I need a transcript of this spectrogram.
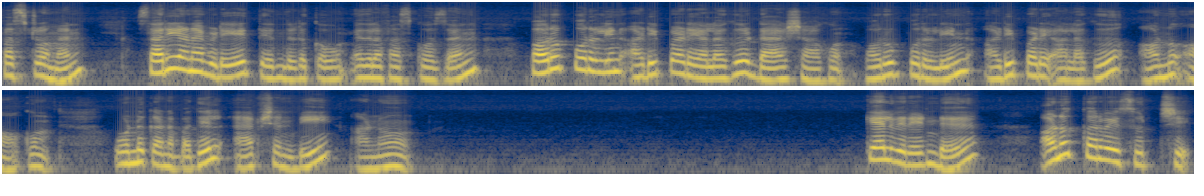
ஃபஸ்ட் ரோமன் சரியான விடையை தேர்ந்தெடுக்கவும். இதில் ஃபஸ்ட் கொஸ்டன் பருப்பொருளின் அடிப்படை அலகு டேஷ் ஆகும். பருப்பொருளின் அடிப்படை அலகு அணு ஆகும். ஒன்றுக்கான பதில் ஆப்ஷன் பி அணு. கேள்வி ரெண்டு. அணுக்கருவை சுற்றி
